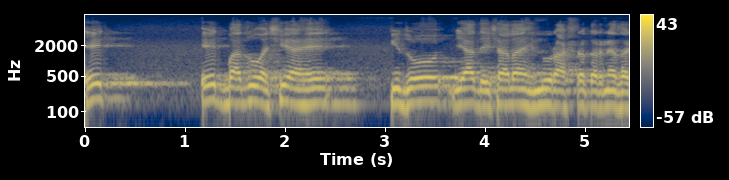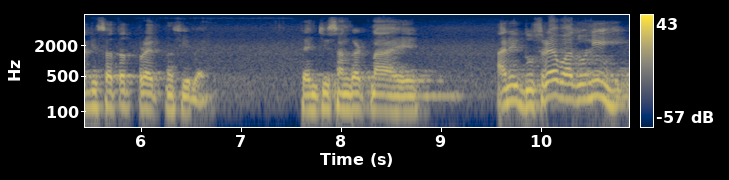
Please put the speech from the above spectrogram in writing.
एक एक बाजू अशी आहे की जो या देशाला हिंदू राष्ट्र करण्यासाठी सतत प्रयत्नशील आहे. त्यांची संघटना आहे. आणि दुसऱ्या बाजूनी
